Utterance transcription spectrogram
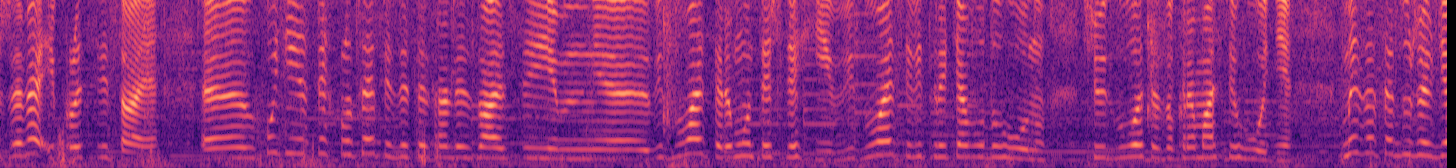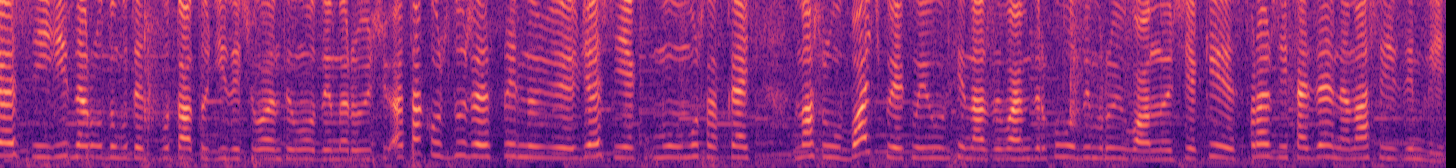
живе і процвітає. Е, В ході цих процесів децентралізації е, відбуваються ремонти шляхів, відбувається відкриття водогону, що відбулося зокрема сьогодні. Ми за це дуже вдячні і народному депутату Дідичу Валентину Володимировичу, а також дуже сильно вдячні, як можна сказати, нашому батьку, як ми його всі називаємо, Дирку Володимиру Івановичу, який справжній хазяїн на нашій землі.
